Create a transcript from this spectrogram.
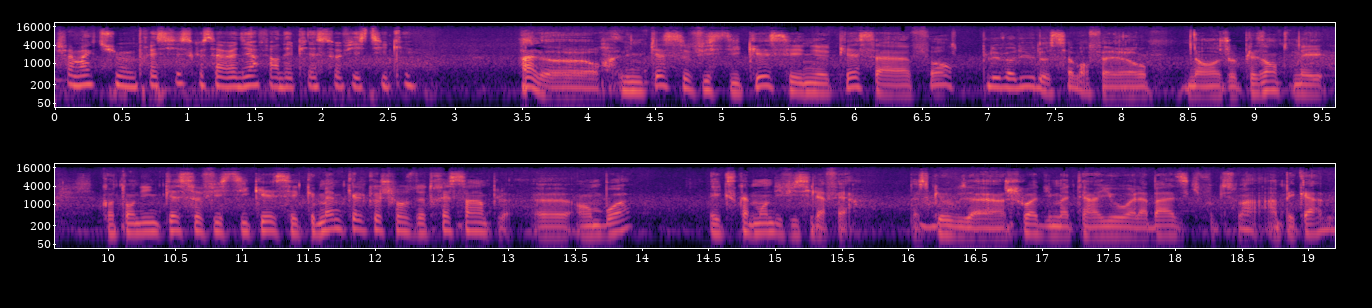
J'aimerais que tu me précises ce que ça veut dire faire des pièces sophistiquées. Alors, une pièce sophistiquée, c'est une pièce à forte plus-value de savoir-faire. Non, je plaisante, mais quand on dit une pièce sophistiquée, c'est que même quelque chose de très simple en bois est extrêmement difficile à faire parce que vous avez un choix du matériau à la base qu'il faut qu'il soit impeccable,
